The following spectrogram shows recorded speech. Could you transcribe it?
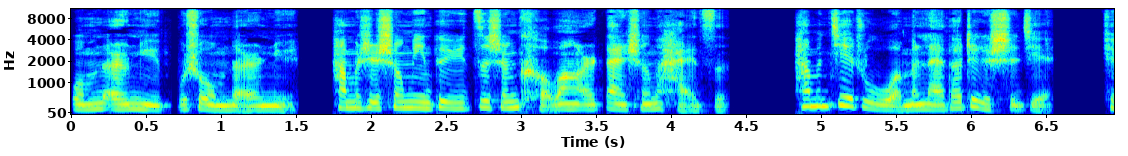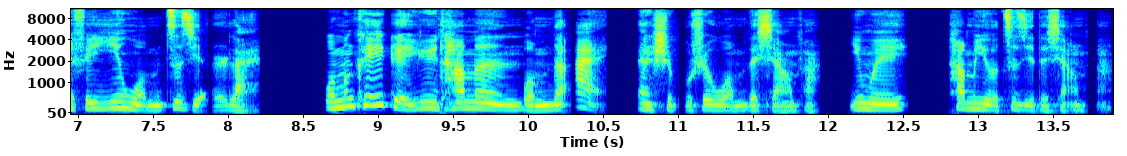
我们的儿女不是我们的儿女，他们是生命对于自身渴望而诞生的孩子。他们借助我们来到这个世界，却非因我们自己而来。我们可以给予他们我们的爱，但是不是我们的想法，因为他们有自己的想法。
